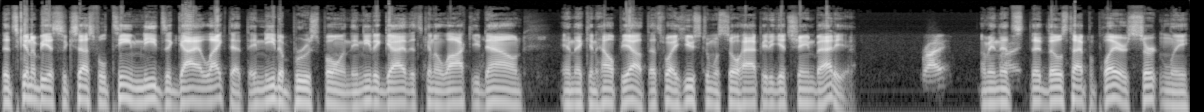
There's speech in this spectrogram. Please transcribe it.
that's going to be a successful team needs a guy like that. They need a Bruce Bowen. They need a guy that's going to lock you down and that can help you out. That's why Houston was so happy to get Shane Battier. Right. I mean, that's that those type of players certainly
